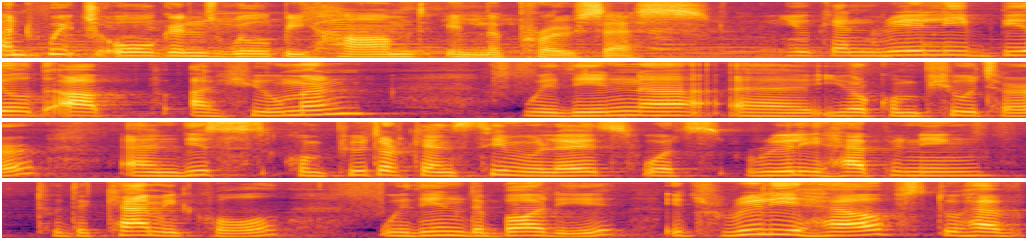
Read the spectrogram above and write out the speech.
and which organs will be harmed in the process. You can really build up a human within uh, uh, your computer, and this computer can simulate what's really happening to the chemical within the body. It really helps to have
